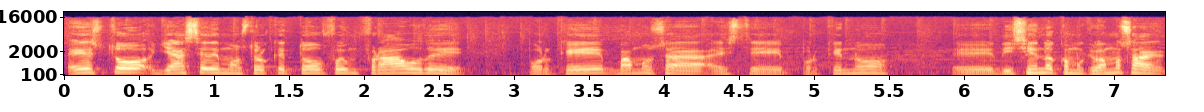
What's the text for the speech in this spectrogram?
esto ya se demostró que todo fue un fraude. ¿Por qué vamos a, este, por qué no, eh, diciendo como que vamos a,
